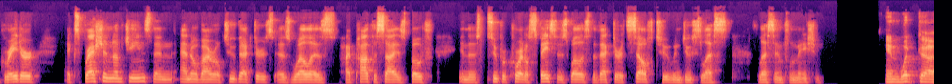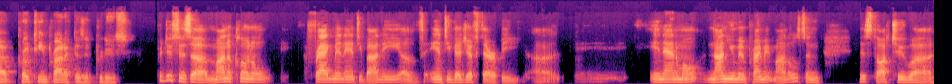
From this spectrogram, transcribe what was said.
greater expression of genes than adenoviral 2 vectors, as well as hypothesized both in the suprachoroidal space as well as the vector itself to induce less, less inflammation. And what uh, protein product does it produce? Produces a monoclonal fragment antibody of anti-VEGF therapy uh, in animal non-human primate models and is thought to uh,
